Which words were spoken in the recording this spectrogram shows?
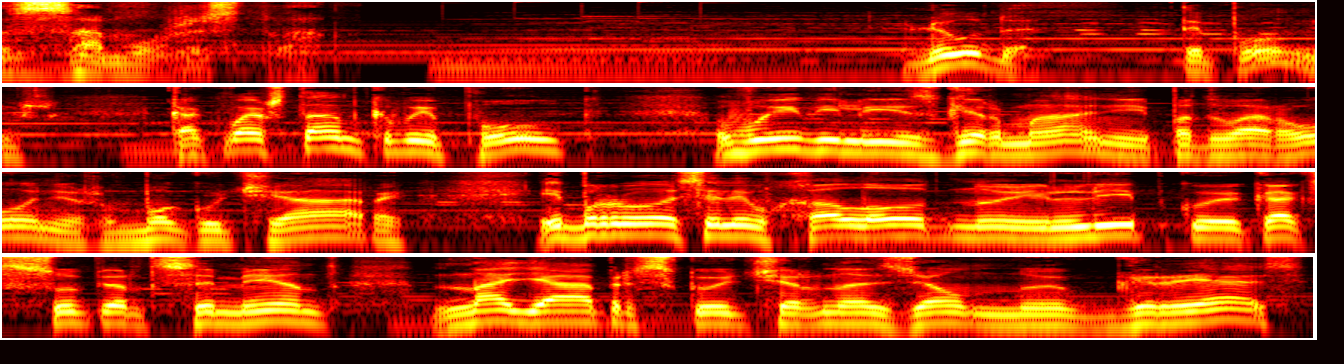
замужество». Люда, ты помнишь, как ваш танковый полк вывели из Германии под Воронеж, в Богучары и бросили в холодную и липкую, как суперцемент, ноябрьскую черноземную грязь,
